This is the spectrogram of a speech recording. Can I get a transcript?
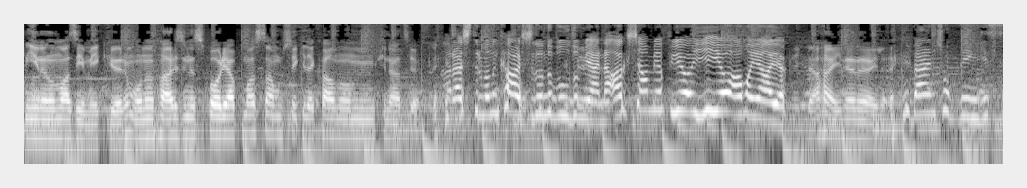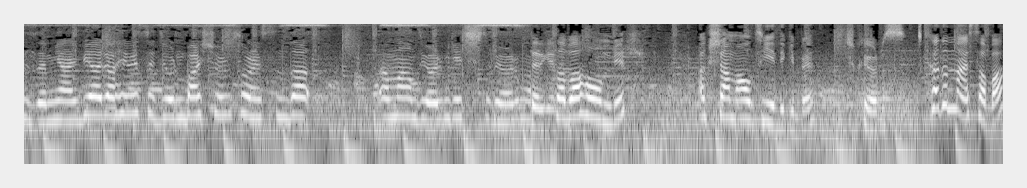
İnanılmaz yemek yiyorum. Onun haricinde spor yapmazsam bu şekilde kalmamın mümkünatı yok. Araştırmanın karşılığını buldum yani. Akşam yapıyor, yiyor ama yağ yakıyor. Aynen öyle. Ben çok dengesizim. Yani bir ara heves ediyorum, başlıyorum. Sonrasında aman diyorum, geçiştiriyorum. Sabah 11, akşam 6-7 gibi çıkıyoruz. Kadınlar sabah,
